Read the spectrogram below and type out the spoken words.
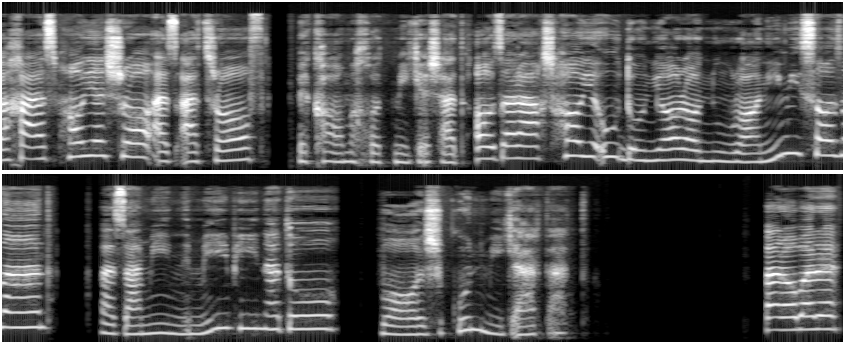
و خسمهایش را از اطراف به کام خود می کشد. آزرخش های او دنیا را نورانی می سازند و زمین می بیند و واژگون می گردد. برابر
